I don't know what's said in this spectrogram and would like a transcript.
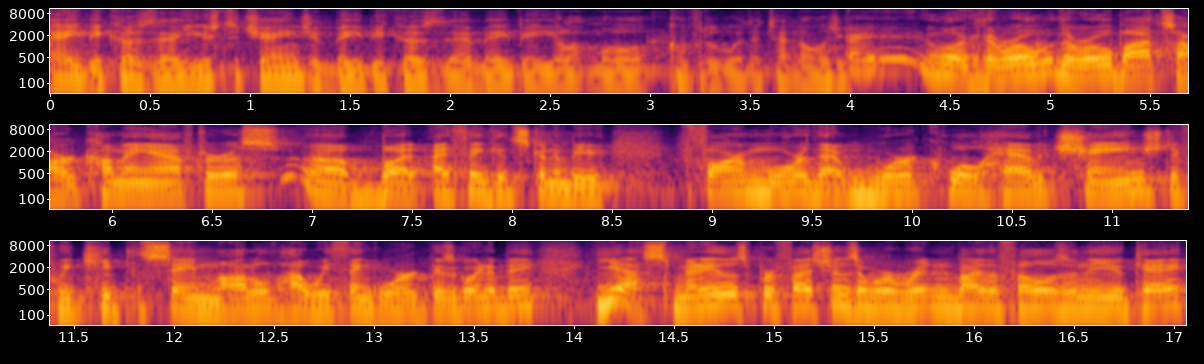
A, because they're used to change, and B, because they're maybe a lot more comfortable with the technology? Look, the, ro- the robots are coming after us, uh, but I think it's going to be far more that work will have changed if we keep the same model of how we think work is going to be. Yes, many of those professions that were written by the fellows in the UK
